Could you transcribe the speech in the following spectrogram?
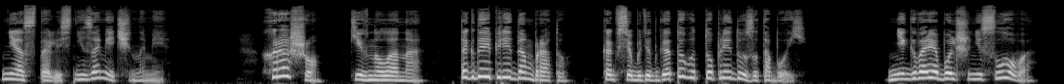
не остались незамеченными. «Хорошо», — кивнула она, — «тогда я передам брату. Как все будет готово, то приду за тобой». Не говоря больше ни слова,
